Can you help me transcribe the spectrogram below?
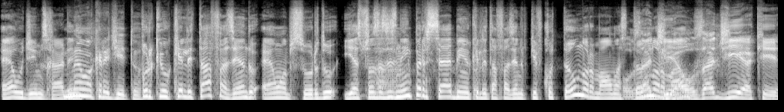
é o James Harden. Não acredito. Porque o que ele tá fazendo é um absurdo e as pessoas às vezes nem percebem o que ele tá fazendo, porque ficou tão normal, mas tão normal. ousadia aqui.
